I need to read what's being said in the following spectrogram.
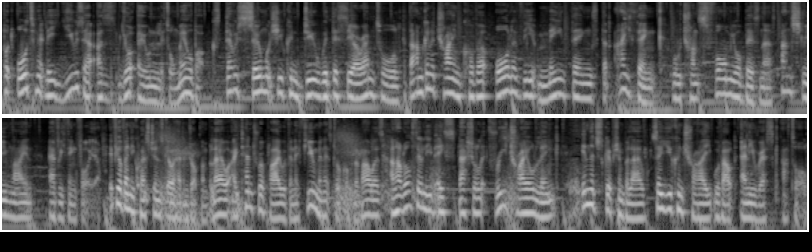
but ultimately use it as your own little mailbox. There is so much you can do with this CRM tool that I'm going to try and cover all of the main things that I think will transform your business and streamline everything for you. If you have any questions, go ahead and drop them below. I tend to reply within a few minutes to a couple of hours, and I'll also leave a special free trial link in the description below so you can try without any risk at all.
